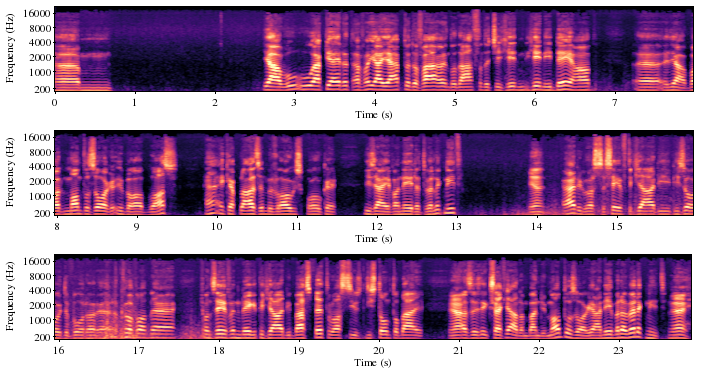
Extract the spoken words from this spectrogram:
Um, ja, hoe, hoe, heb jij dat ervaren? Ja, je hebt het ervaren inderdaad van dat je geen, geen idee had uh, ja, wat mantelzorgen überhaupt was. Ik heb laatst een mevrouw gesproken die zei van nee, dat wil ik niet. Ja. ja die was de 70 jaar, die, die zorgde voor haar, uh, van, uh, van 97 jaar, die best fit was, die, die stond erbij. Ja. Dus ik zeg, ja, dan ben je mantelzorger. Ja, nee, maar dat wil ik niet. Nee.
